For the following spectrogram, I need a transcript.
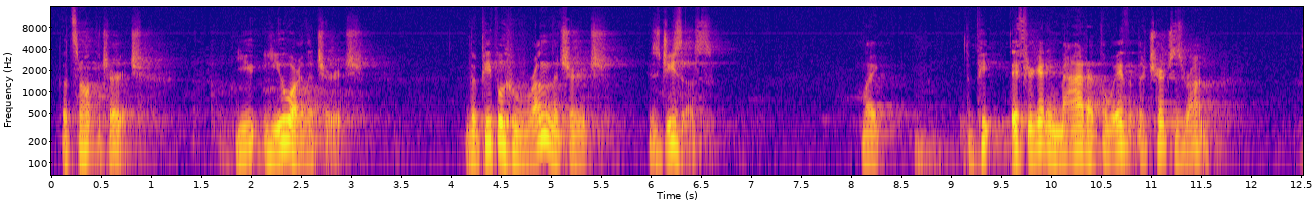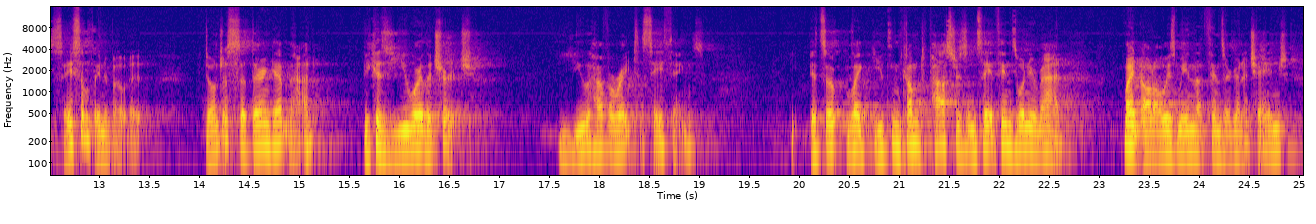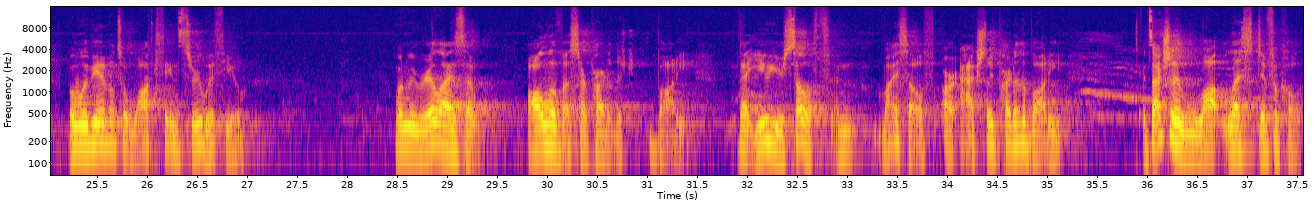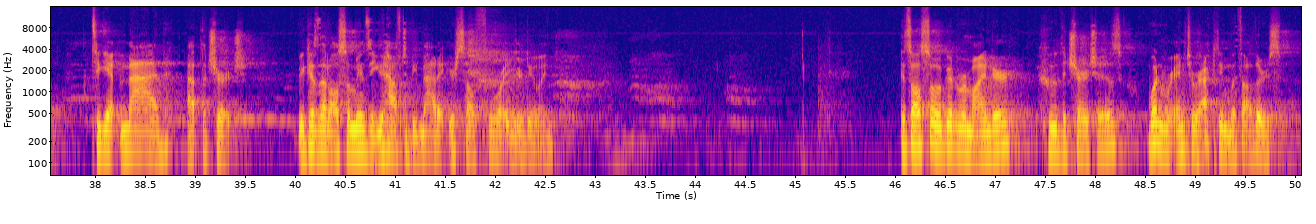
that's not the church. You, you are the church. The people who run the church is Jesus. Like, pe- if you're getting mad at the way that the church is run, say something about it. Don't just sit there and get mad because you are the church. You have a right to say things. It's a, like you can come to pastors and say things when you're mad. Might not always mean that things are going to change, but we'll be able to walk things through with you. When we realize that all of us are part of the body, that you yourself and myself are actually part of the body, it's actually a lot less difficult to get mad at the church because that also means that you have to be mad at yourself for what you're doing. It's also a good reminder who the church is when we're interacting with others.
